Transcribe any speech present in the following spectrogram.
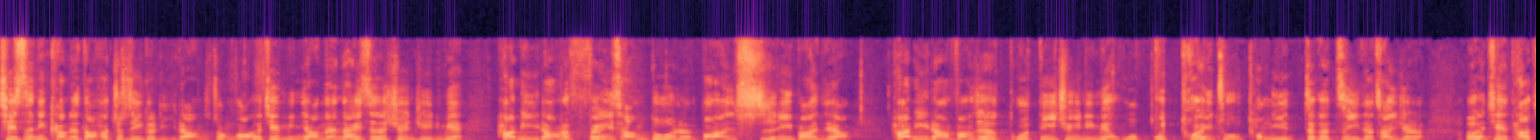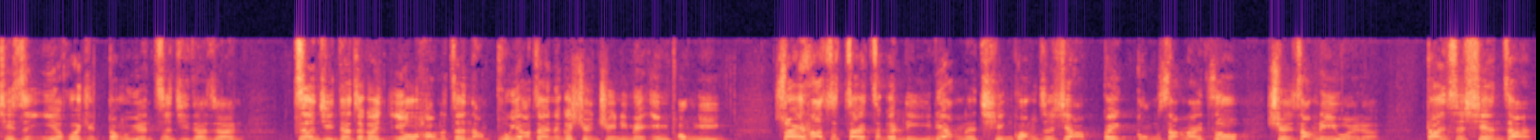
其实你看得到，他就是一个礼让的状况。而且民进党在那一次的选举里面，他礼让了非常多人，包含实力，包含怎样？他礼让方式，我地区里面我不推出同一这个自己的参选人，而且他其实也会去动员自己的人。自己的这个友好的政党不要在那个选区里面硬碰硬，所以他是在这个礼让的情况之下被拱上来之后选上立委了。但是现在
